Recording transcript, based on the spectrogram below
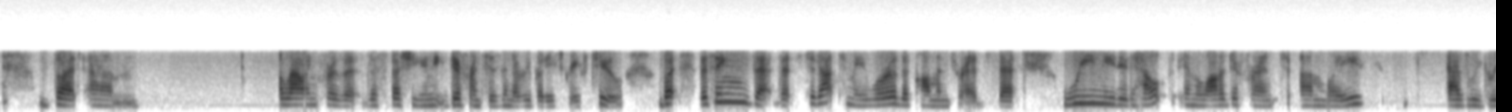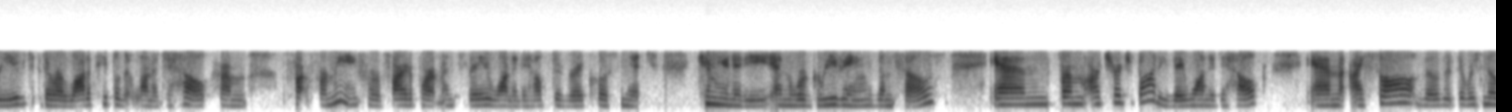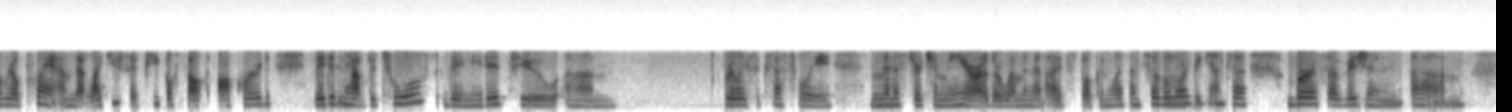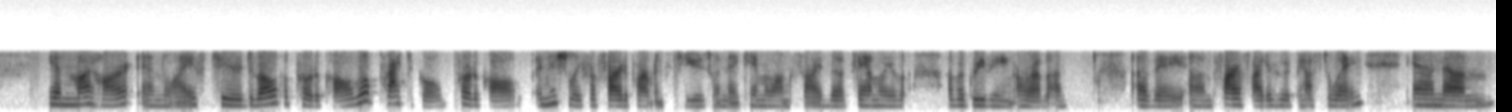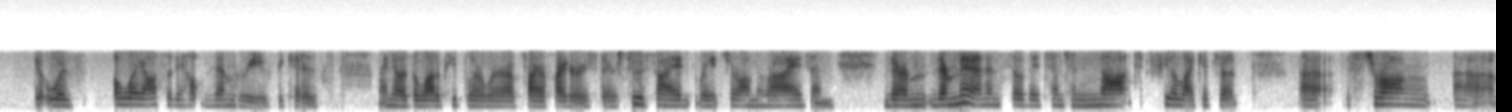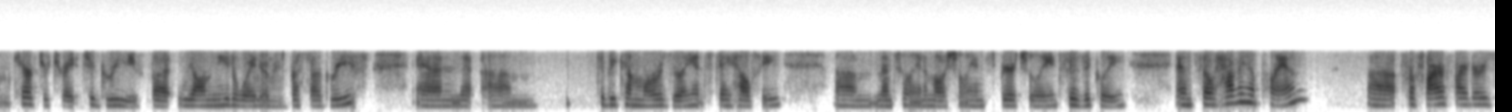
but um, allowing for the the special unique differences in everybody's grief too. But the things that that stood out to me were the common threads that we needed help in a lot of different um ways as we grieved. There were a lot of people that wanted to help from for, for me for fire departments they wanted to help their very close knit community and were grieving themselves. And from our church body they wanted to help and I saw, though, that there was no real plan, that, like you said, people felt awkward. They didn't have the tools they needed to um, really successfully minister to me or other women that I'd spoken with. And so the mm-hmm. Lord began to birth a vision um, in my heart and life to develop a protocol, a real practical protocol, initially for fire departments to use when they came alongside the family of, of a grieving or of a of a um, firefighter who had passed away, and um, it was a way also to help them grieve because I know as a lot of people are aware of firefighters, their suicide rates are on the rise, and they're they're men, and so they tend to not feel like it's a, a strong um, character trait to grieve. But we all need a way mm-hmm. to express our grief and um, to become more resilient, stay healthy, um, mentally and emotionally and spiritually and physically. And so having a plan uh, for firefighters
